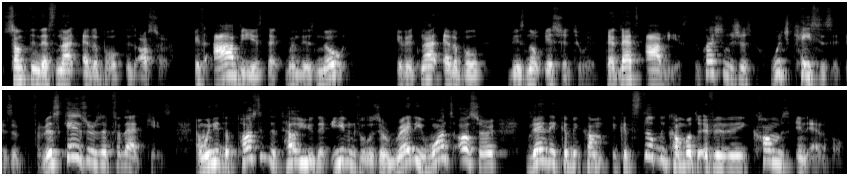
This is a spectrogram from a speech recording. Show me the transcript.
something that's not edible is usher. It's obvious that when there's no, if it's not edible, there's no issue to it. That that's obvious. The question is just which case is it? Is it for this case or is it for that case? And we need the pasuk to tell you that even if it was already once usher, then it could become, it could still become mutter if it becomes inedible.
